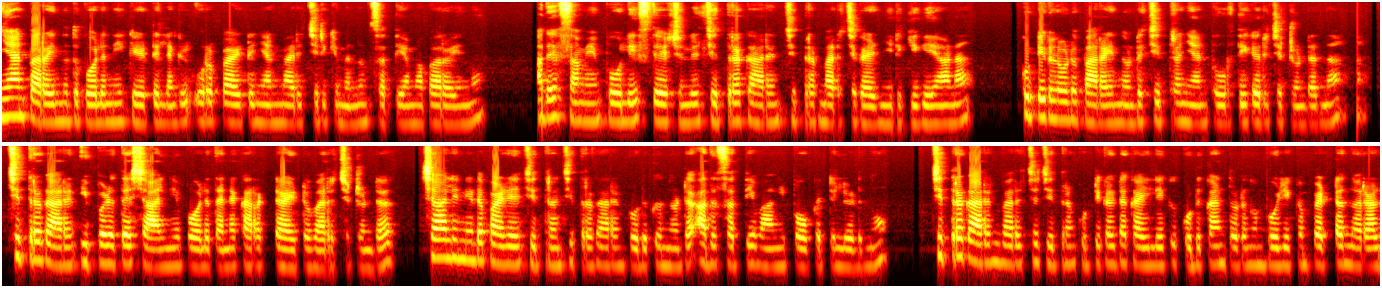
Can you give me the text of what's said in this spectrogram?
ഞാൻ പറയുന്നത് പോലെ നീ കേട്ടില്ലെങ്കിൽ ഉറപ്പായിട്ട് ഞാൻ മരിച്ചിരിക്കുമെന്നും സത്യമ്മ പറയുന്നു. അതേസമയം പോലീസ് സ്റ്റേഷനിൽ ചിത്രകാരൻ ചിത്രം വരച്ചു കഴിഞ്ഞിരിക്കുകയാണ്. കുട്ടികളോട് പറയുന്നുണ്ട് ചിത്രം ഞാൻ പൂർത്തീകരിച്ചിട്ടുണ്ടെന്ന്. ചിത്രകാരൻ ഇപ്പോഴത്തെ ശാലിനിയെ പോലെ തന്നെ കറക്റ്റ് ആയിട്ട് വരച്ചിട്ടുണ്ട്. ശാലിനിയുടെ പഴയ ചിത്രം ചിത്രകാരൻ കൊടുക്കുന്നുണ്ട് അത് സത്യ വാങ്ങി പോക്കറ്റിൽ ഇടുന്നു. ചിത്രകാരൻ വരച്ച ചിത്രം കുട്ടികളുടെ കയ്യിലേക്ക് കൊടുക്കാൻ തുടങ്ങുമ്പോഴേക്കും പെട്ടെന്ന് ഒരാൾ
